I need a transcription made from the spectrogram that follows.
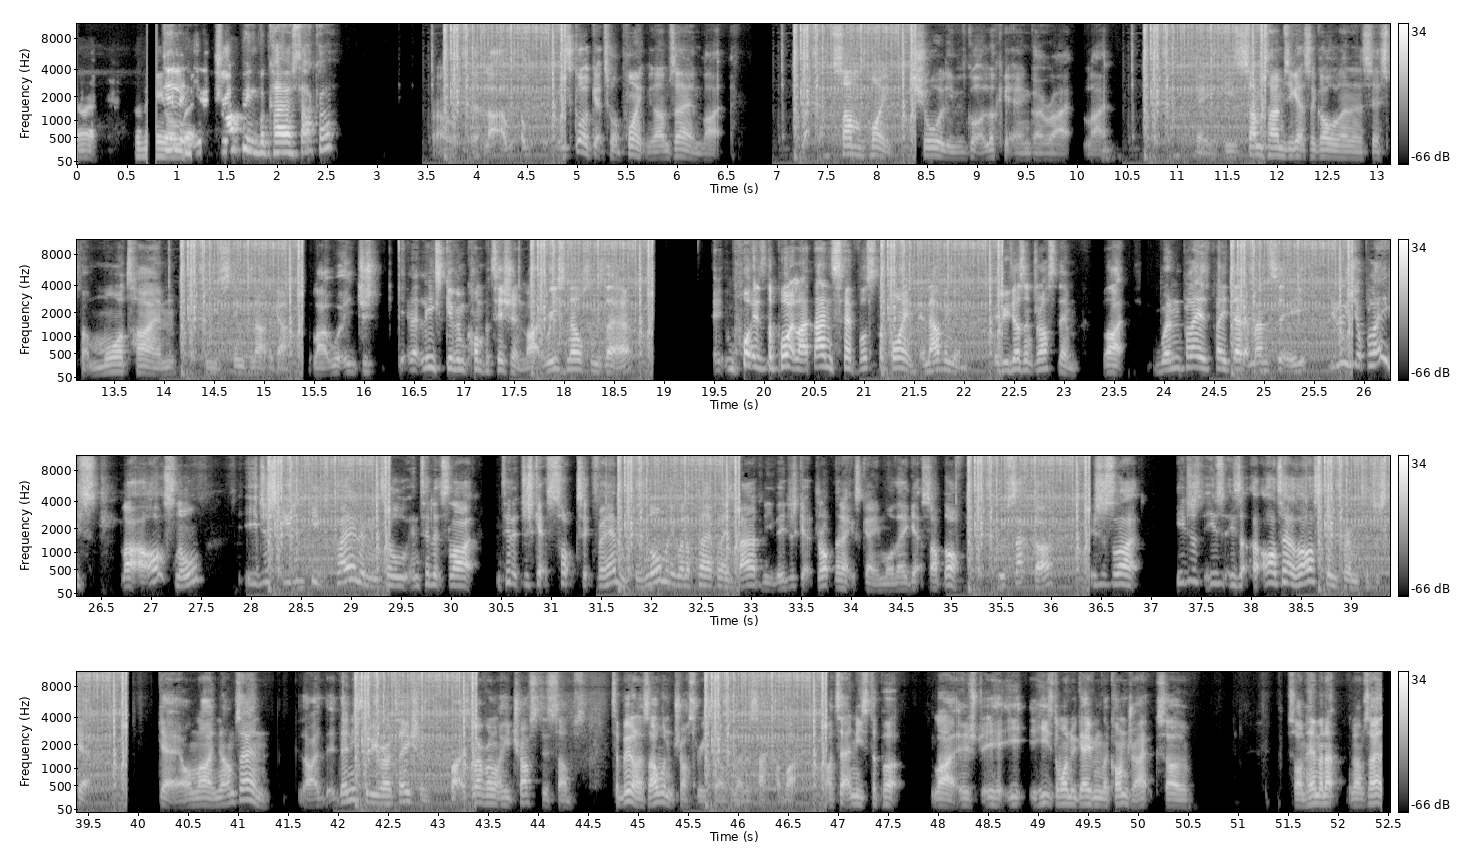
Like, for me, Dylan, you're dropping Bukayo Saka? bro. Like, it's got to get to a point. You know what I'm saying? Like, like, at some point, surely we've got to look at it and go right. Like, okay, he's sometimes he gets a goal and an assist, but more time he's stinking out the gap. Like, just at least give him competition. Like Reiss Nelson's there. Eh, what is the point? Like Dan said, what's the point in having him if he doesn't trust him? Like when players play dead at Man City, you lose your place. Like at Arsenal, you just you just keep playing him until until it's like until it just gets toxic for him. Because normally when a player plays badly, they just get dropped the next game or they get subbed off. With Saka, it's just like he just he's, he's Arteta's asking for him to just get get it online. You know what I'm saying? Like, there needs to be rotation, but it's whether or not he trusts his subs. To be honest, I wouldn't trust Reiss over Saka, but Arteta needs to put like he, he- he's the one who gave him the contract, so it's on him and you know what I'm saying.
